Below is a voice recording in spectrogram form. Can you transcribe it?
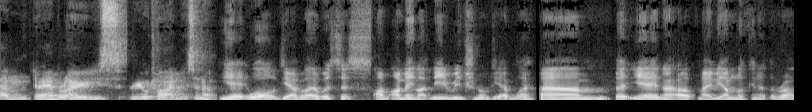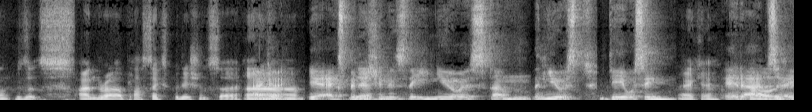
Um, Diablo's real time, isn't it? Yeah, well, Diablo was just, I, mean, like the original Diablo. Um, but yeah, no, maybe I'm looking at the wrong, because it's Underrail plus expedition, so. Okay, Um, yeah. Expedition is the newest um, the newest DLC. okay. It adds Oh, a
